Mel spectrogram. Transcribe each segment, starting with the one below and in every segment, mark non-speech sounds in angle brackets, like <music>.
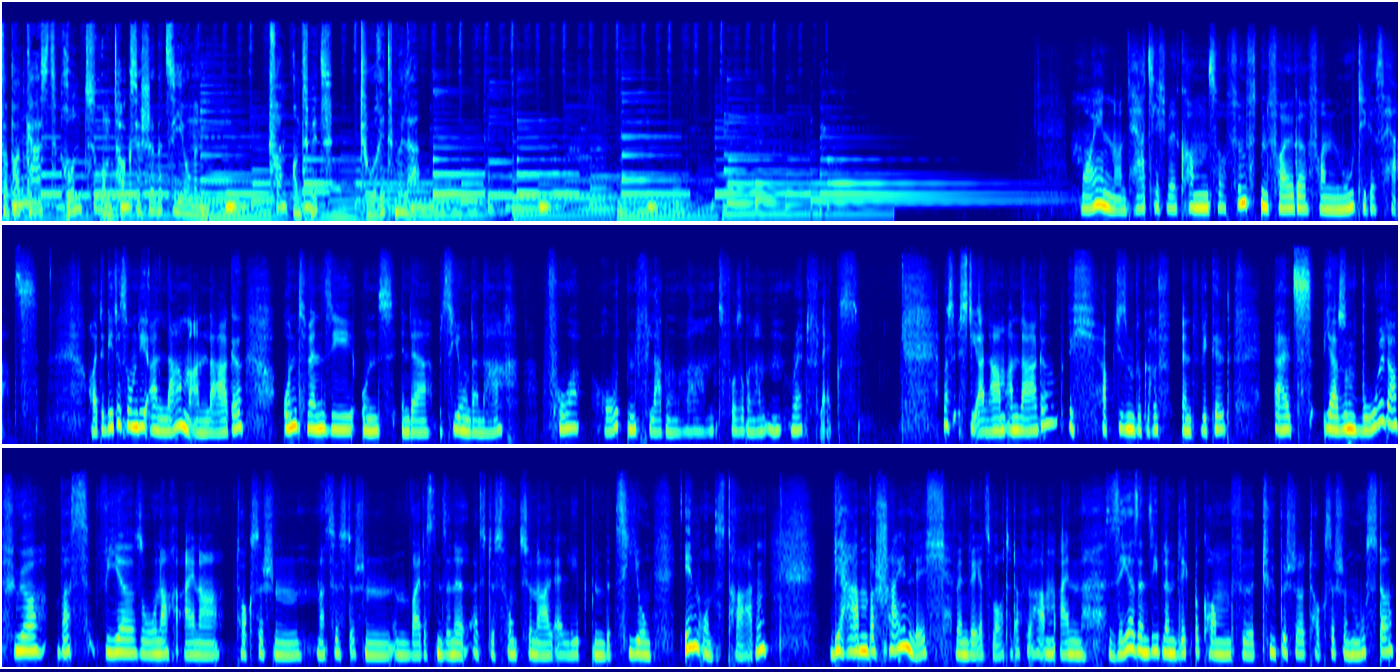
Mithilfe-Podcast rund um toxische Beziehungen. Von und mit Turit Müller. Moin und herzlich willkommen zur fünften Folge von Mutiges Herz. Heute geht es um die Alarmanlage und wenn sie uns in der Beziehung danach vor roten Flaggen warnt, vor sogenannten Red Flags. Was ist die Alarmanlage? Ich habe diesen Begriff entwickelt als ja Symbol dafür, was wir so nach einer toxischen, narzisstischen, im weitesten Sinne als dysfunktional erlebten Beziehung in uns tragen. Wir haben wahrscheinlich, wenn wir jetzt Worte dafür haben, einen sehr sensiblen Blick bekommen für typische toxische Muster,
